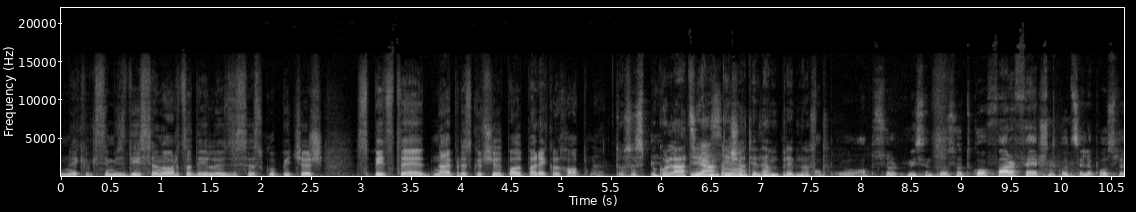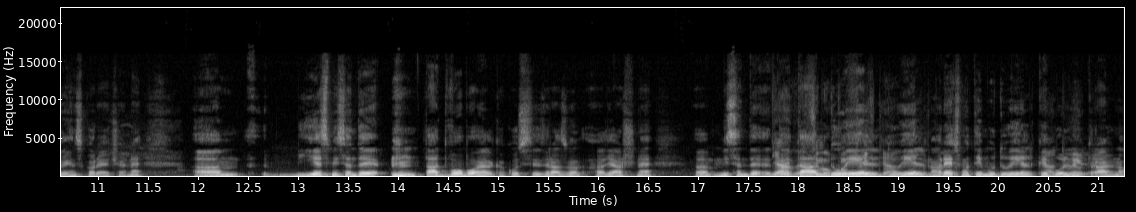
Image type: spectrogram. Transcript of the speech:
nekako se mi zdi, se norca delo iz vse skupaj, češ spet ste najprej skočili, pa pa rekli hop. Ne? To so spekulacije, Ne, Antiša, samo- ti dam prednost. Absolutno, mislim, to so tako far-fetched, kot se lepo slovensko reče. ne. Um, jaz mislim, da je ta dvoboj, ali kako se izrazil Aljaš, ne, um, mislim, da, ja, da Ja, je ta duel, konflikt, ja, duel no, rečemo temu duel, ki je Ja, bolj duel, ja. neutralno.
